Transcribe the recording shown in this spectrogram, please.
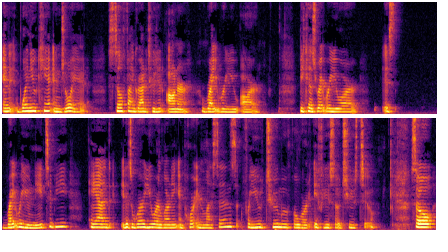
And when you can't enjoy it, still find gratitude and honor right where you are. Because right where you are is right where you need to be. And it is where you are learning important lessons for you to move forward if you so choose to. So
